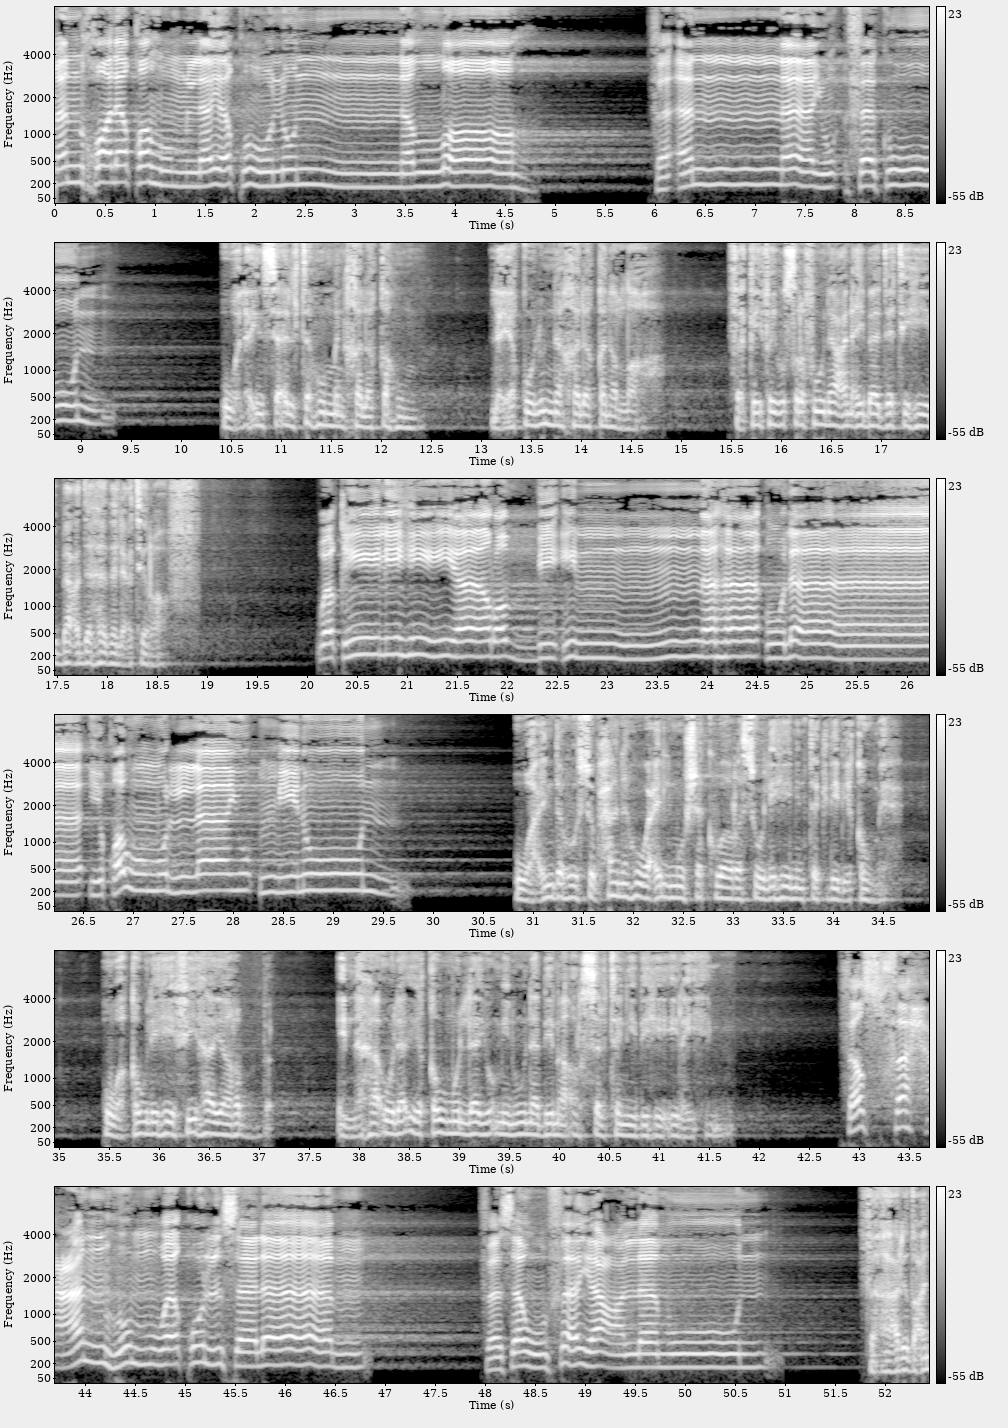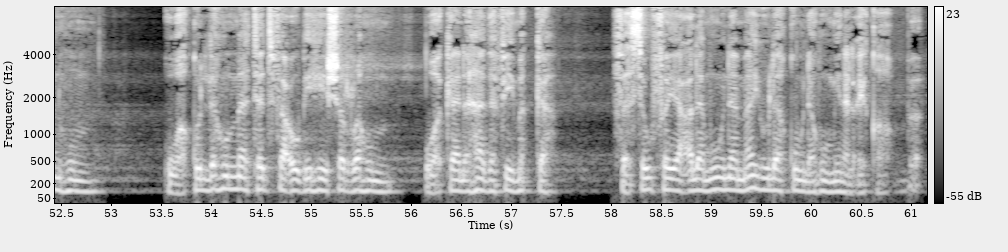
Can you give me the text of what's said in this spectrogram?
من خلقهم ليقولن الله فأنا يؤفكون. ولئن سألتهم من خلقهم ليقولن خلقنا الله فكيف يصرفون عن عبادته بعد هذا الاعتراف؟ وقيله يا رب إن هؤلاء قوم لا يؤمنون. وعنده سبحانه علم شكوى رسوله من تكذيب قومه. وقوله فيها يا رب إن هؤلاء قوم لا يؤمنون بما أرسلتني به إليهم. فاصفح عنهم وقل سلام. فسوف يعلمون. فأعرض عنهم وقل لهم ما تدفع به شرهم وكان هذا في مكة فسوف يعلمون ما يلاقونه من العقاب.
